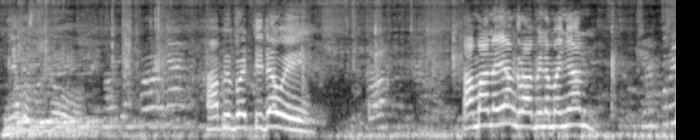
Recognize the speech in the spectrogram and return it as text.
Hindi niya gusto. Happy birthday daw eh. Tama na yan, grabe naman yan. Siyempre,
